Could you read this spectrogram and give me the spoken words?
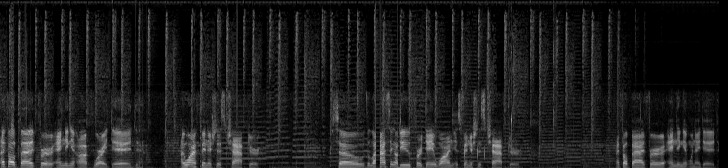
I felt bad for ending it off where I did. I want to finish this chapter. So, the last thing I'll do for day one is finish this chapter. I felt bad for ending it when I did.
